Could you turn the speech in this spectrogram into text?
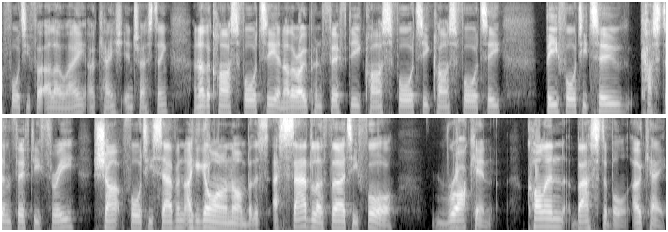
40 foot LOA. Okay, interesting. Another class 40, another open 50, class 40, class 40. B42, Custom 53, Sharp 47. I could go on and on, but there's a Sadler 34, rocking. Colin Bastable. Okay.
